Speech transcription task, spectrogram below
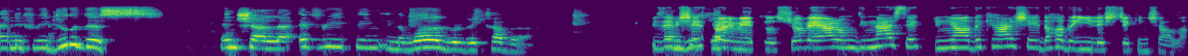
And if we do this, inshallah, everything in the world will recover. Bize bir şey söylemeye çalışıyor ve eğer onu dinlersek dünyadaki her şey daha da iyileşecek inşallah.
